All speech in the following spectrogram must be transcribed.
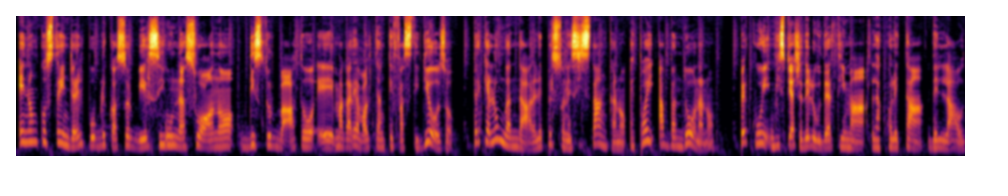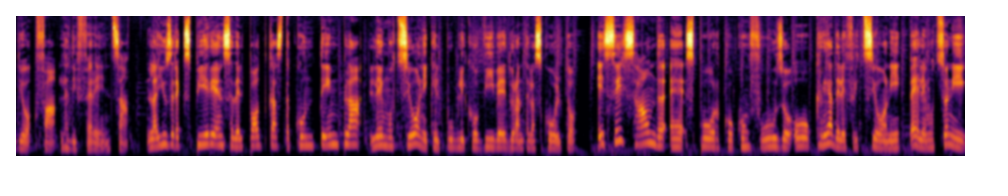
e non costringere il pubblico a sorbirsi un suono disturbato e magari a volte anche fastidioso, perché a lungo andare le persone si stancano e poi abbandonano. Per cui mi spiace deluderti, ma la qualità dell'audio fa la differenza. La user experience del podcast contempla le emozioni che il pubblico vive durante l'ascolto e se il sound è sporco, confuso o crea delle frizioni, beh, le emozioni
